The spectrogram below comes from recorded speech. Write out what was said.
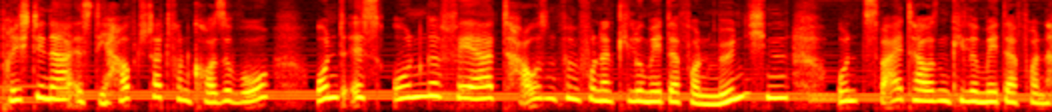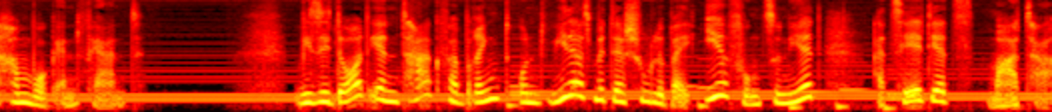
Pristina ist die Hauptstadt von Kosovo und ist ungefähr 1500 Kilometer von München und 2000 Kilometer von Hamburg entfernt. Wie sie dort ihren Tag verbringt und wie das mit der Schule bei ihr funktioniert, erzählt jetzt Martha.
